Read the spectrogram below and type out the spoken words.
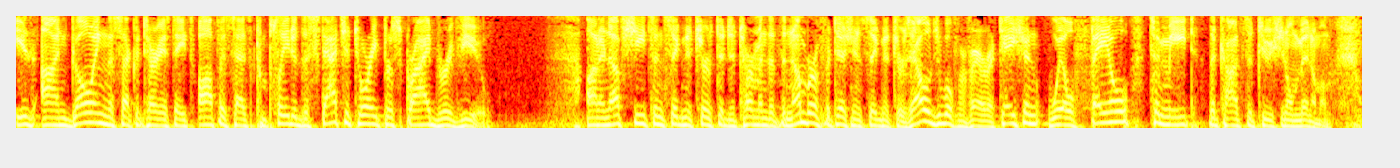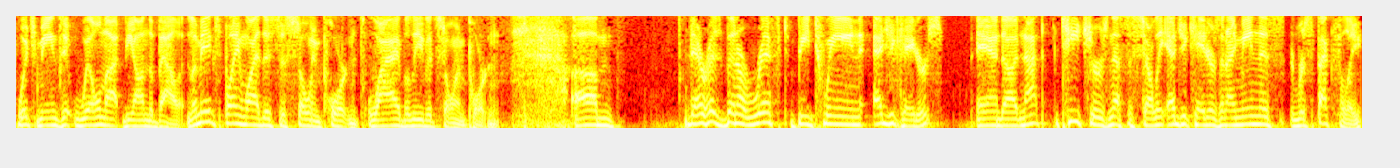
is ongoing, the Secretary of State's office has completed the statutory prescribed review on enough sheets and signatures to determine that the number of petition signatures eligible for verification will fail to meet the constitutional minimum, which means it will not be on the ballot. Let me explain why this is so important, why I believe it's so important. Um, there has been a rift between educators and uh, not teachers necessarily, educators, and I mean this respectfully,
